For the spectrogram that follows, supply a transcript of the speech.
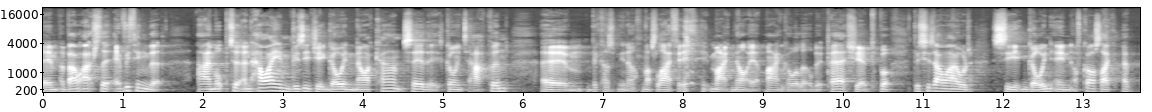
Um, about actually everything that I'm up to and how I envisage it going. Now, I can't say that it's going to happen um, because, you know, that's life. It, it might not, it might go a little bit pear shaped, but this is how I would see it going in, of course, like a,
